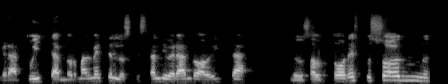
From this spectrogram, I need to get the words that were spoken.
gratuita. Normalmente los que están liberando ahorita los autores, pues son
